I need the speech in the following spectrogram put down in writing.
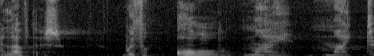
I love this, with all my might,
